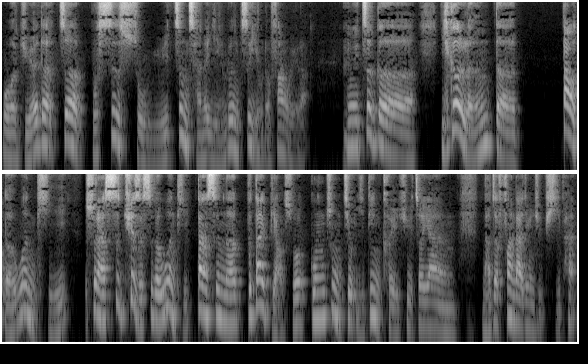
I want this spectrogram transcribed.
我觉得这不是属于正常的言论自由的范围了，因为这个一个人的道德问题。虽然是确实是个问题，但是呢，不代表说公众就一定可以去这样拿着放大镜去批判。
